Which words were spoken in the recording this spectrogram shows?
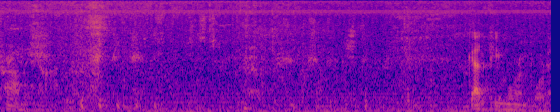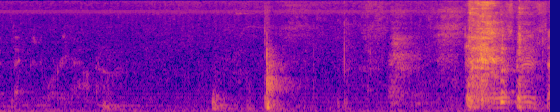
Probably not. Got a few more important things to worry about. Okay, Let's move to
